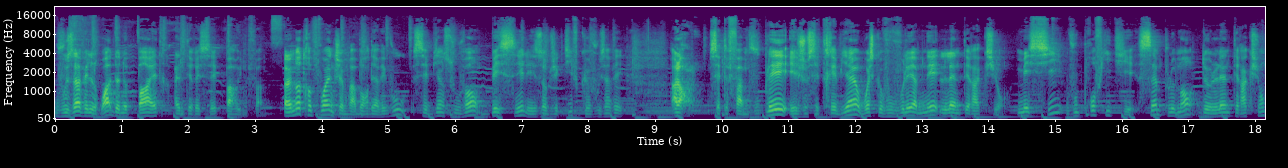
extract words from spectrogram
vous avez le droit de ne pas être intéressé par une femme. Un autre point que j'aimerais aborder avec vous, c'est bien souvent baisser les objectifs que vous avez. Alors, cette femme vous plaît et je sais très bien où est-ce que vous voulez amener l'interaction. Mais si vous profitiez simplement de l'interaction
